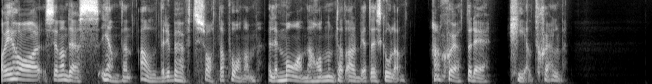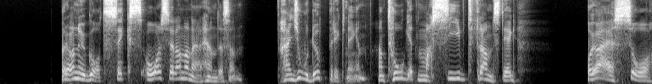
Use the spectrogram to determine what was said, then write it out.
Och vi har sedan dess egentligen aldrig behövt tjata på honom eller mana honom till att arbeta i skolan. Han sköter det helt själv. Och det har nu gått sex år sedan den här händelsen. Han gjorde uppryckningen. Han tog ett massivt framsteg och jag är så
